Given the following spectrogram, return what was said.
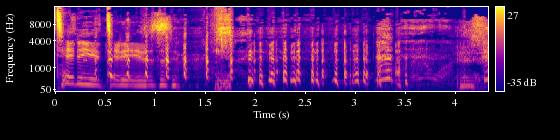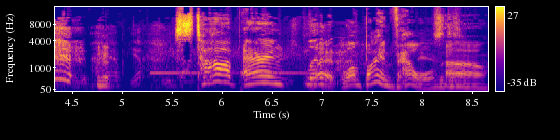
titty titties? Stop, Aaron. Let What? Well, I'm buying vowels. It doesn't- Oh.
